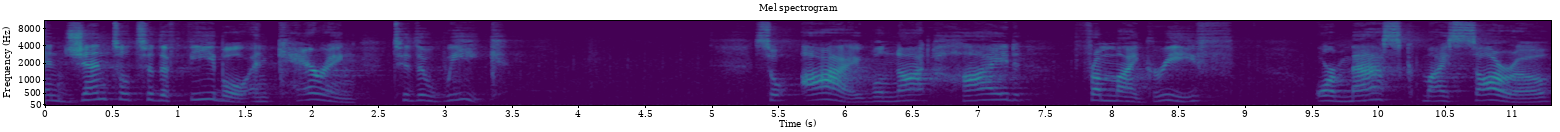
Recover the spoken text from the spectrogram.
and gentle to the feeble, and caring to the weak. So I will not hide from my grief or mask my sorrow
